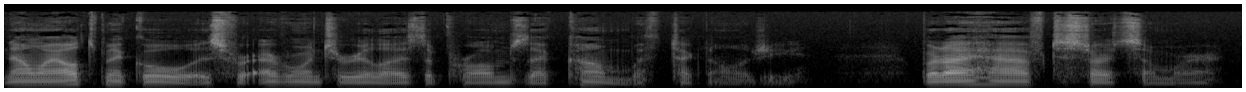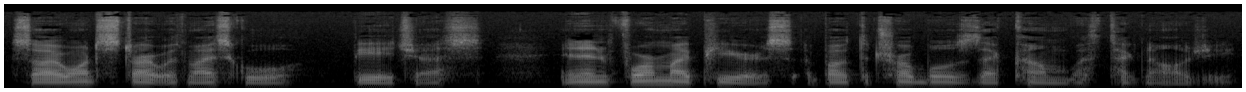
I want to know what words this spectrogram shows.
Now, my ultimate goal is for everyone to realize the problems that come with technology. But I have to start somewhere, so I want to start with my school, BHS, and inform my peers about the troubles that come with technology,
